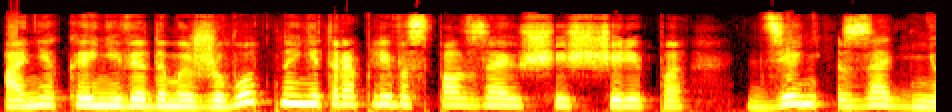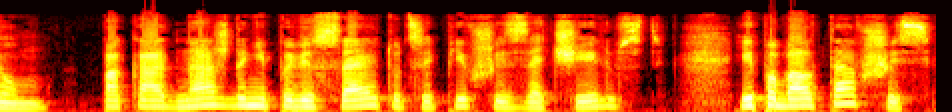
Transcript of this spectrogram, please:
а некое неведомое животное, неторопливо сползающее с черепа день за днем, пока однажды не повисает, уцепившись за челюсть, и, поболтавшись,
